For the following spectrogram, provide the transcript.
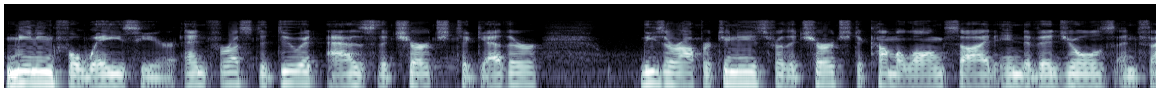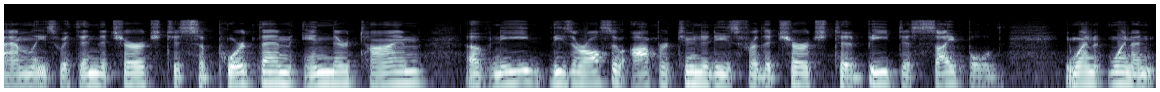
meaningful ways here. And for us to do it as the church together, these are opportunities for the church to come alongside individuals and families within the church to support them in their time of need. These are also opportunities for the church to be discipled. When, when a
